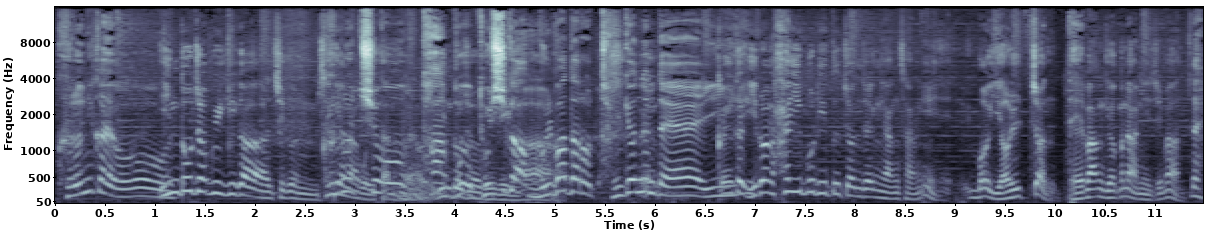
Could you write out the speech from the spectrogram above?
그러니까요. 인도적 위기가 지금 생겨나고 그렇죠. 있다는 거예요. 다 인도적 도시가 위기가. 물바다로 잠겼는데 그러니까, 그러니까 이 런 하이브리드 전쟁 양상이 뭐 열전 대반격은 아니지만 네.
